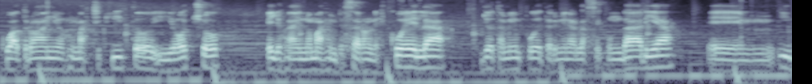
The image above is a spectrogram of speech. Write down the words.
4 años más chiquito y 8. Ellos ahí nomás empezaron la escuela. Yo también pude terminar la secundaria. Em, y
